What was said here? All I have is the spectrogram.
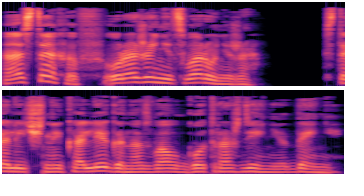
Астахов, уроженец Воронежа. Столичный коллега назвал год рождения Дэнни.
